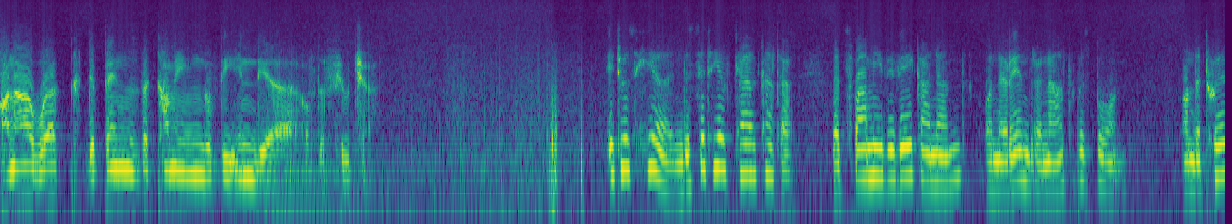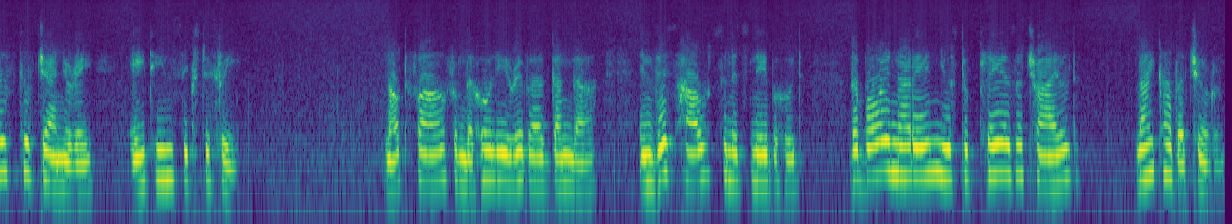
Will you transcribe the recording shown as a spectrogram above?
On our work depends the coming of the India of the future. It was here in the city of Calcutta that Swami Vivekanand or Narendranath was born on the 12th of January 1863. Not far from the holy river Ganga, in this house and its neighborhood, the boy Naren used to play as a child like other children.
